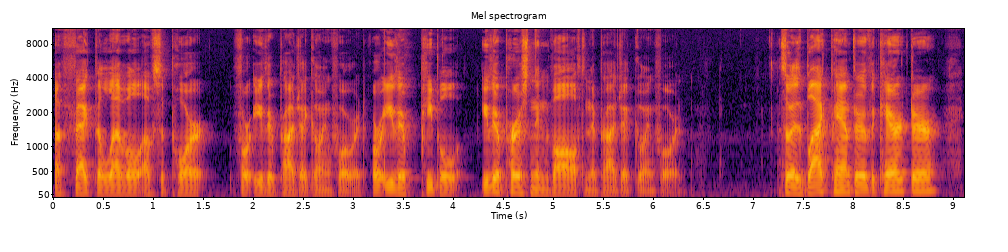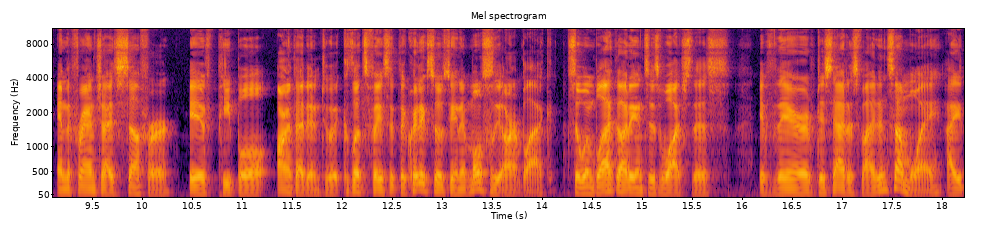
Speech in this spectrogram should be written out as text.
affect the level of support for either project going forward or either people either person involved in the project going forward. So as Black Panther the character and the franchise suffer if people aren't that into it? Because let's face it, the critics who have seen it mostly aren't black. So when black audiences watch this, if they're dissatisfied in some way, I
